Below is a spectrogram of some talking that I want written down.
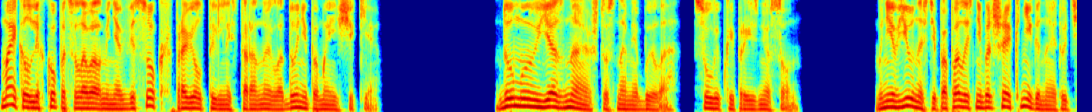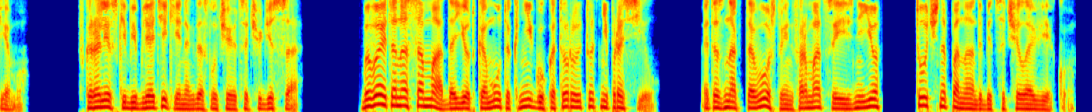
Майкл легко поцеловал меня в висок, провел тыльной стороной ладони по моей щеке. «Думаю, я знаю, что с нами было», — с улыбкой произнес он. «Мне в юности попалась небольшая книга на эту тему. В королевской библиотеке иногда случаются чудеса. Бывает, она сама дает кому-то книгу, которую тот не просил. Это знак того, что информация из нее точно понадобится человеку.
